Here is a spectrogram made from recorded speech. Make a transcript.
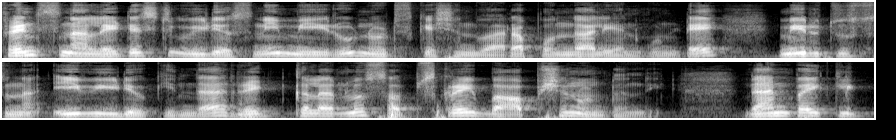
ఫ్రెండ్స్ నా లేటెస్ట్ వీడియోస్ని మీరు నోటిఫికేషన్ ద్వారా పొందాలి అనుకుంటే మీరు చూస్తున్న ఈ వీడియో కింద రెడ్ కలర్లో సబ్స్క్రైబ్ ఆప్షన్ ఉంటుంది. దానిపై క్లిక్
